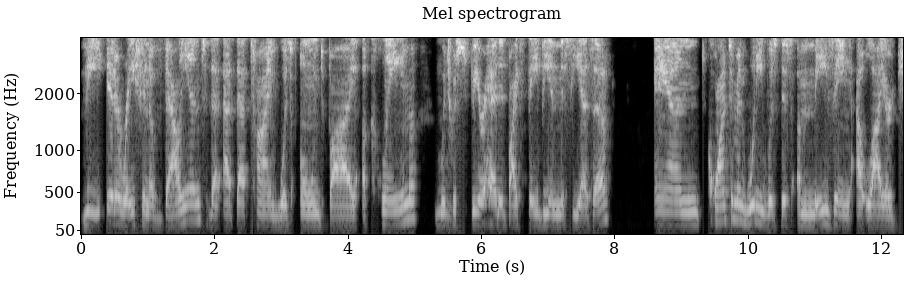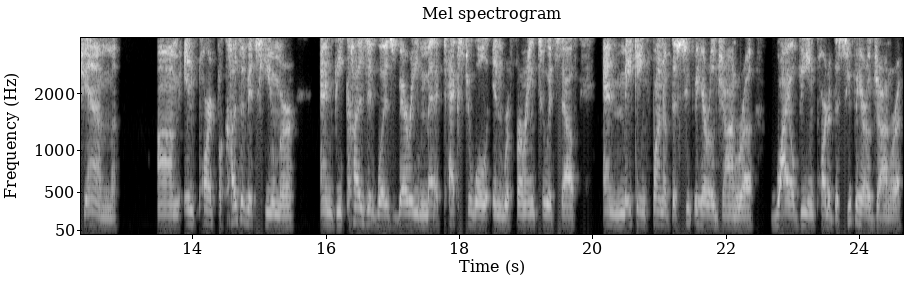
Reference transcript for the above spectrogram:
the iteration of Valiant that at that time was owned by Acclaim, mm. which was spearheaded by Fabian Nicieza and Quantum and Woody was this amazing outlier gem, um, in part because of its humor and because it was very metatextual in referring to itself and making fun of the superhero genre while being part of the superhero genre.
